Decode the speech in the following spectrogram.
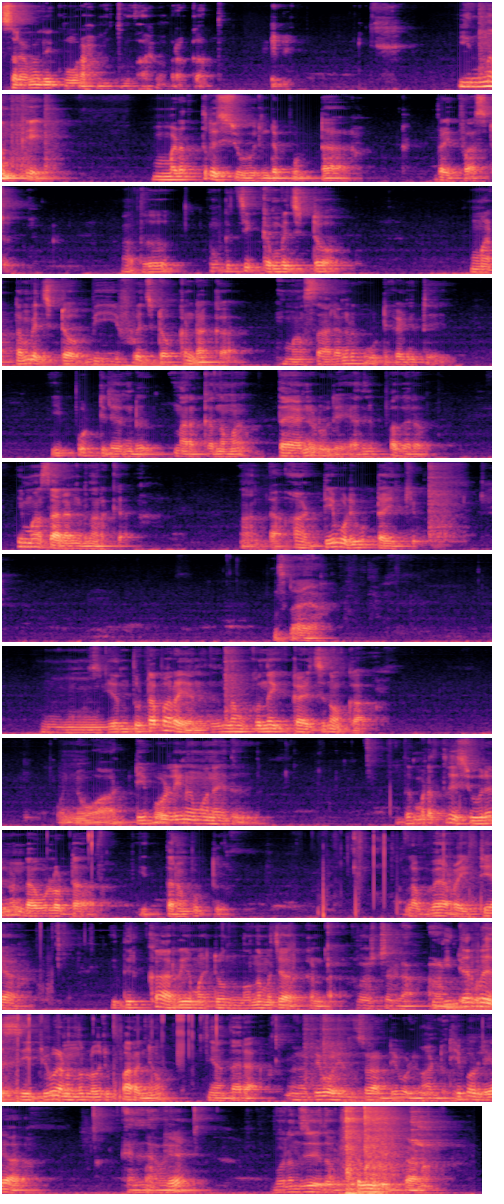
അസ്സാം വലൈക്കും വാഹമത്തല്ലാഹി വാബർക്കാത്തു ഇന്ന് നമുക്ക് നമ്മുടെ തൃശ്ശൂരിന്റെ പുട്ട ബ്രേക്ക്ഫാസ്റ്റ്. അത് നമുക്ക് ചിക്കൻ വെച്ചിട്ടോ മട്ടൻ വെച്ചിട്ടോ ബീഫ് വെച്ചിട്ടോ ഒക്കെ ഉണ്ടാക്കുക. മസാല അങ്ങോട്ട് കൂട്ടിക്കഴിഞ്ഞിട്ട് ഈ പൊട്ടിൽ അങ്ങോട്ട് നമ്മൾ തേങ്ങ ഇടൂലേ അതിന് പകരം ഈ മസാല അങ്ങോട്ട് നിറക്കുക. നല്ല അടിപൊളി പുട്ടായിരിക്കും. മനസ്സിലായ? എന്തുട്ടാ പറയാനിത് നമുക്കൊന്ന് കഴിച്ച് നോക്കാം. ഒന്നു അടിപൊളിയാണ് മോനെ ഇത്. ഇത് നമ്മുടെ തൃശ്ശൂർ തന്നെ ഉണ്ടാവുള്ളൂട്ടാ ഇത്തരം പുട്ട്. നല്ല വെറൈറ്റിയാ ഇതിൽ കറി മറ്റൊന്നും നമ്മൾ ചേർക്കണ്ട. ഇതിന്റെ റെസിപ്പി വേണമെന്നുള്ളവർ പറഞ്ഞു ഞാൻ തരാം. അടിപൊളി അടിപൊളി. അടിപൊളിയാ. എല്ലാവരും. ബുലന്ത് ചെയ്തോ കാണാം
